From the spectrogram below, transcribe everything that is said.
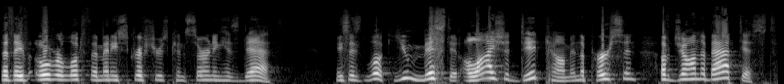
that they've overlooked the many scriptures concerning his death. He says, Look, you missed it. Elijah did come in the person of John the Baptist.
